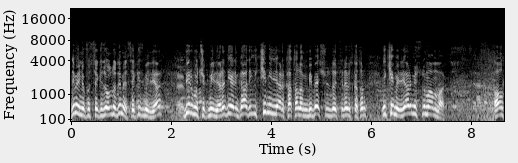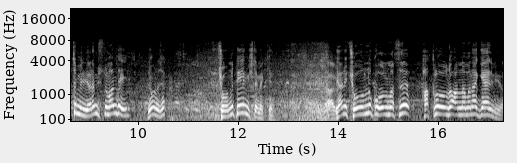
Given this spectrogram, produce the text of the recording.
değil mi? Nüfus 8 oldu değil mi? 8 milyar. Bir buçuk milyarı diyelim ki hadi 2 milyar katalım, bir 500 de üstüne biz katalım. 2 milyar Müslüman var. 6 milyarı Müslüman değil. Ne olacak? Çoğunluk değilmiş demek ki. Abi- Yani çoğunluk olması haklı olduğu anlamına gelmiyor.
